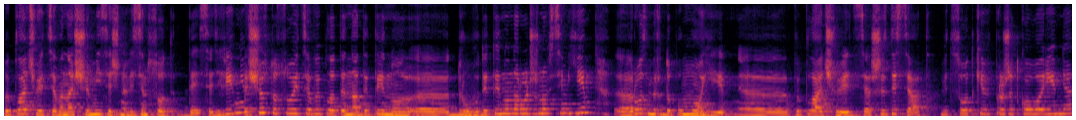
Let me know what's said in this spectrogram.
виплачується вона щомісячно 810 гривень. Що стосується виплати на дитину, е, другу дитину народжену в сім'ї, е, розмір допомоги виплачується 60% прожиткового рівня.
